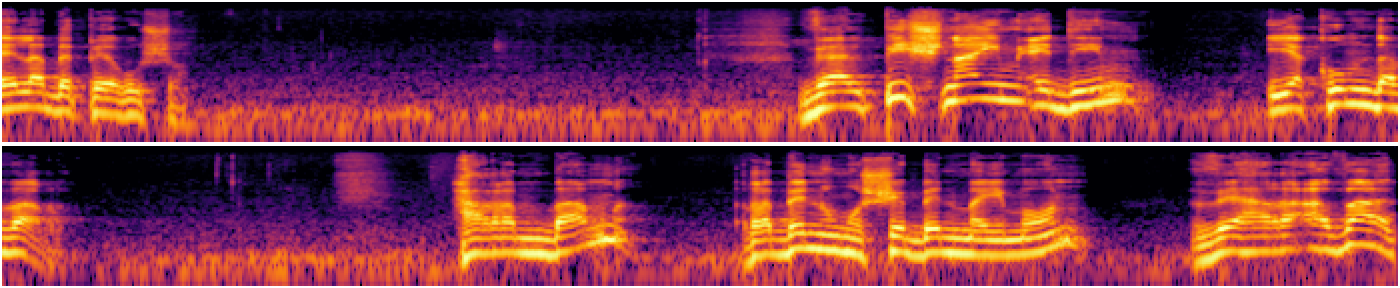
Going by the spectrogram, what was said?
אלא בפירושו. ועל פי שניים עדים יקום דבר. הרמב"ם, רבנו משה בן מימון, והרעב"ד,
